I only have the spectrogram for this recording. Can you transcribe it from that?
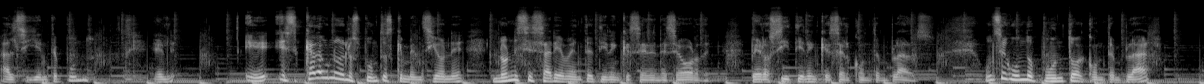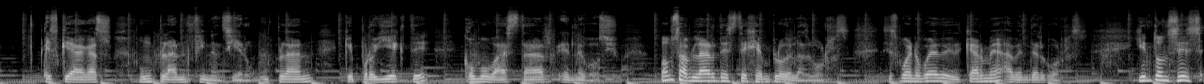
al siguiente punto. El, eh, es cada uno de los puntos que mencione no necesariamente tienen que ser en ese orden, pero sí tienen que ser contemplados. Un segundo punto a contemplar es que hagas un plan financiero, un plan que proyecte cómo va a estar el negocio. Vamos a hablar de este ejemplo de las gorras. es bueno, voy a dedicarme a vender gorras. Y entonces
